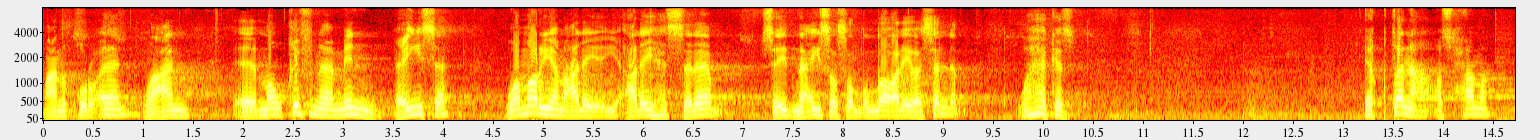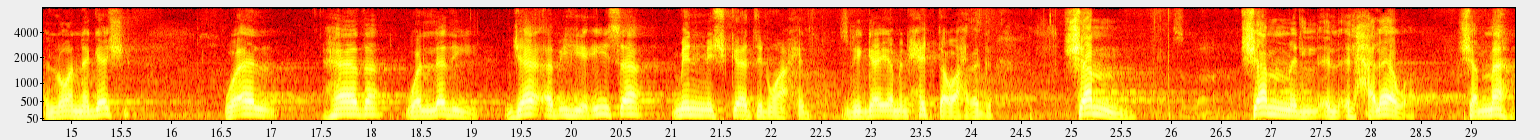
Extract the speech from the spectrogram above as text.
وعن القرآن وعن موقفنا من عيسى ومريم علي عليها السلام سيدنا عيسى صلى الله عليه وسلم وهكذا. اقتنع أصحمة اللي هو النجاشي وقال هذا والذي جاء به عيسى من مشكاة واحدة. دي جاية من حتة واحدة شم شم الحلاوة شمها.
